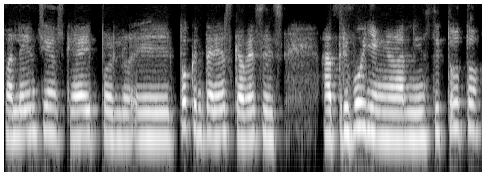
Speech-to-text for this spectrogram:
falencias que hay por el poco interés que a veces atribuyen al instituto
